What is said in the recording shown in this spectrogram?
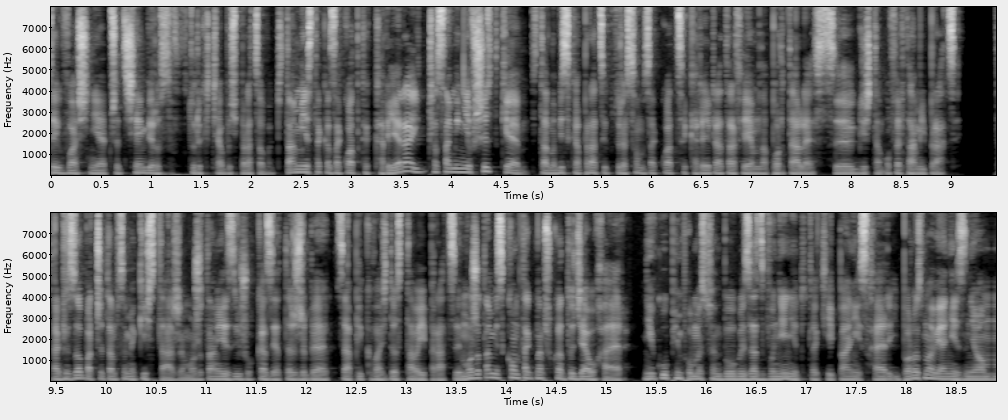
tych właśnie przedsiębiorstw, w których chciałbyś pracować. Tam jest taka zakładka kariera i czasami nie wszystkie stanowiska pracy, które są w zakładce kariera, trafiają na portale z gdzieś tam ofertami pracy. Także zobacz, czy tam są jakieś staże, może tam jest już okazja też, żeby zaaplikować do stałej pracy, może tam jest kontakt na przykład do działu HR. Niegłupim pomysłem byłoby zadzwonienie do takiej pani z HR i porozmawianie z nią,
